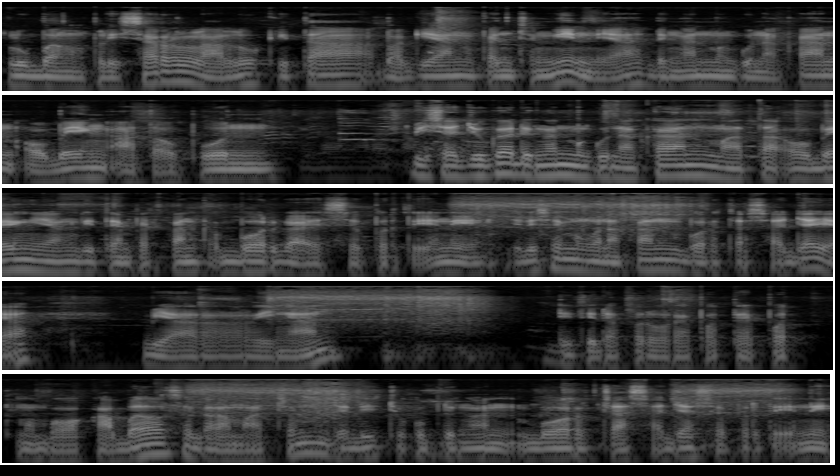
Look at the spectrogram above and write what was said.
lubang pleaser lalu kita bagian kencengin ya dengan menggunakan obeng ataupun bisa juga dengan menggunakan mata obeng yang ditempelkan ke bor guys seperti ini. Jadi saya menggunakan bor cas saja ya biar ringan. Jadi tidak perlu repot-repot membawa kabel segala macam. Jadi cukup dengan bor cas saja seperti ini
